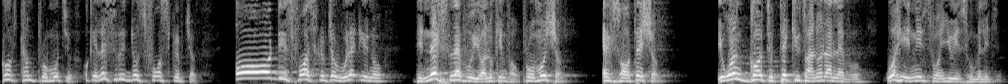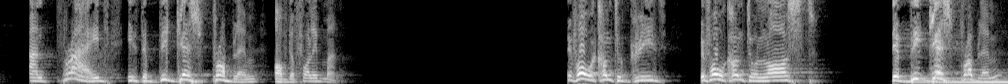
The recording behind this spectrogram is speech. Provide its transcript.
God can promote you. Okay, let's read those four scriptures. All these four scriptures will let you know the next level you are looking for promotion, exaltation. You want God to take you to another level. What He needs from you is humility. And pride is the biggest problem of the fallen man. Before we come to greed, before we come to lust, the biggest problem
